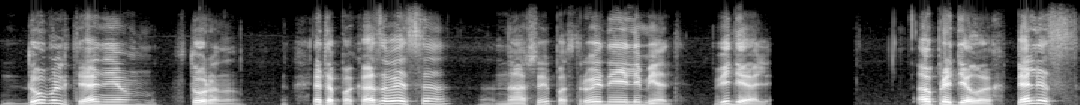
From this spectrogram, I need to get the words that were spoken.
дубль тянем в сторону. Это показывается наши построенные элементы в идеале. А в пределах пялец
